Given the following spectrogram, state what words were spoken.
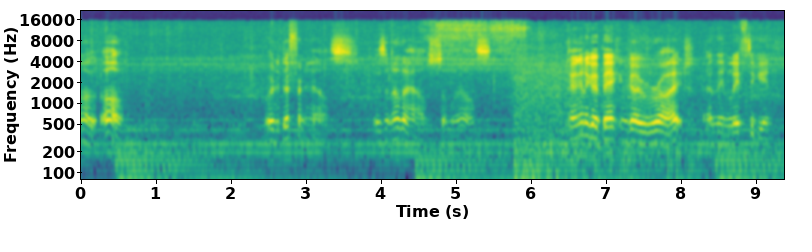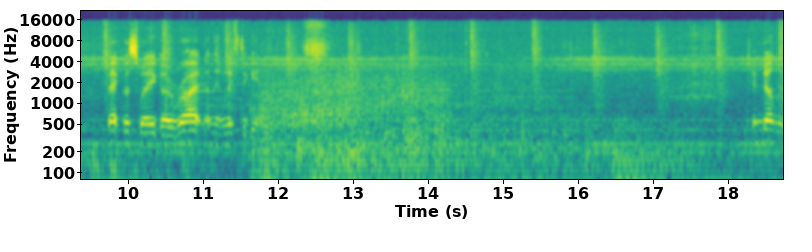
Oh, oh. We're at a different house. There's another house somewhere else. Okay, I'm gonna go back and go right, and then left again. Back this way, go right, and then left again. Down the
